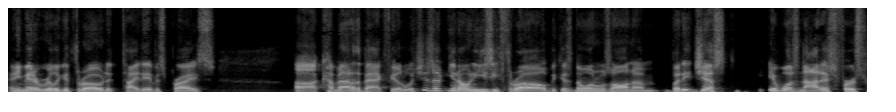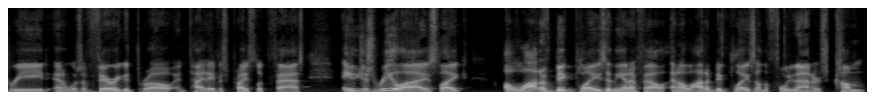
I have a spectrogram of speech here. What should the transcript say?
and he made a really good throw to Ty Davis Price. Uh, coming out of the backfield, which is a you know an easy throw because no one was on him, but it just it was not his first read, and it was a very good throw. And Ty Davis Price looked fast, and you just realize like a lot of big plays in the NFL and a lot of big plays on the 49ers come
